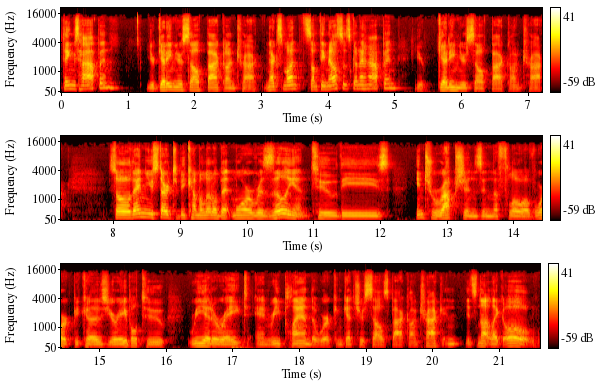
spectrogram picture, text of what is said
things happen, you're getting yourself back on track. Next month, something else is going to happen, you're getting yourself back on track. So then you start to become a little bit more resilient to these interruptions in the flow of work because you're able to reiterate and replan the work and get yourselves back on track. And it's not like, oh,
